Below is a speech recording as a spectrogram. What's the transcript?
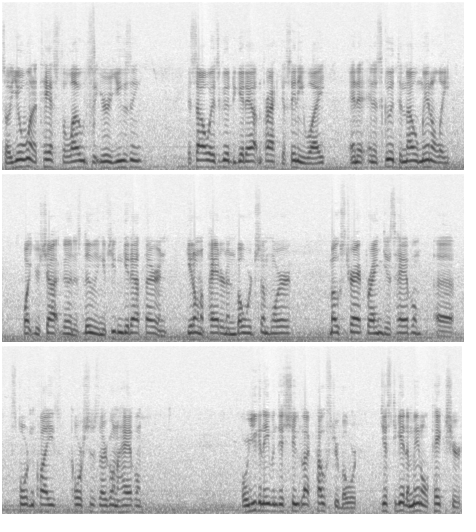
So you'll want to test the loads that you're using. It's always good to get out and practice anyway and, it, and it's good to know mentally what your shotgun is doing. If you can get out there and get on a patterning board somewhere, most trap ranges have them. Uh, sporting clays courses, they're going to have them. Or you can even just shoot like poster board. Just to get a mental picture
